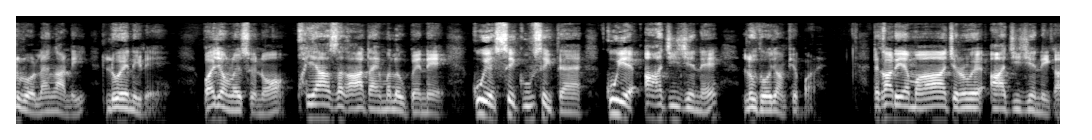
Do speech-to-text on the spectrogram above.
လူတော်လမ်းကနေလွဲနေတယ်။ဘာကြောင့်လဲဆိုရင်တော့ဖះစကားအတိုင်းမလုပ်ဘဲနဲ့ကိုယ့်ရဲ့စိတ်ကူးစိတ်တန်းကိုယ့်ရဲ့အာကြီးခြင်းနဲ့လှုပ်တော်ကြောင့်ဖြစ်ပါတယ်။တခါတည်းမှာကျွန်တော်ရဲ့အာကြီးခြင်းတွေက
